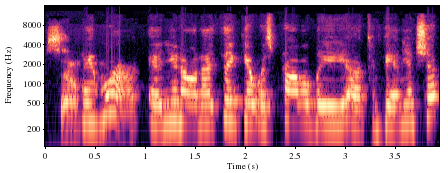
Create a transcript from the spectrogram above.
So they were, and you know, and I think it was probably a companionship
